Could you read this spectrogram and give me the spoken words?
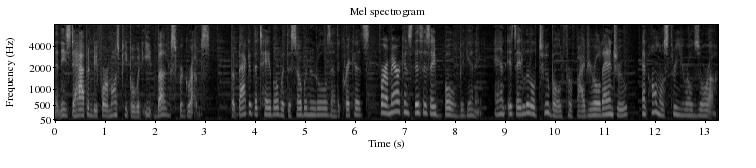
that needs to happen before most people would eat bugs for grubs. But back at the table with the soba noodles and the crickets, for Americans this is a bold beginning. And it's a little too bold for five year old Andrew and almost three year old Zora.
